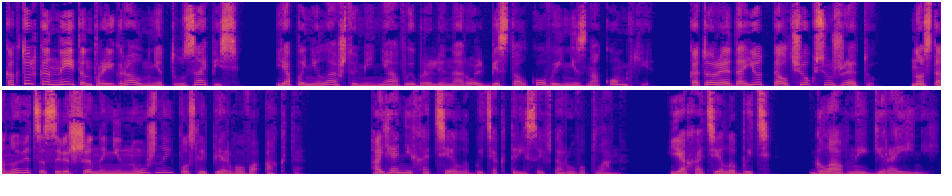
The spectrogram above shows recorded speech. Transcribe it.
Как только Нейтон проиграл мне ту запись, я поняла, что меня выбрали на роль бестолковой незнакомки, которая дает толчок сюжету, но становится совершенно ненужной после первого акта. А я не хотела быть актрисой второго плана. Я хотела быть главной героиней.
